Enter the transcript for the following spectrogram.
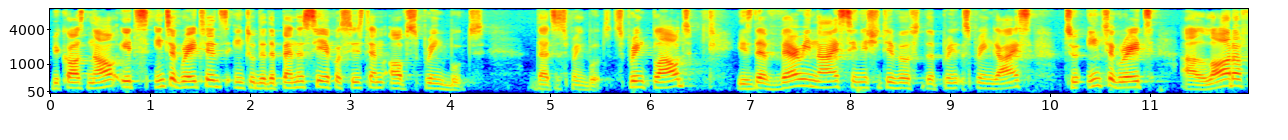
because now it's integrated into the dependency ecosystem of Spring Boot. That's Spring Boot. Spring Cloud is the very nice initiative of the Spring guys to integrate a lot of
